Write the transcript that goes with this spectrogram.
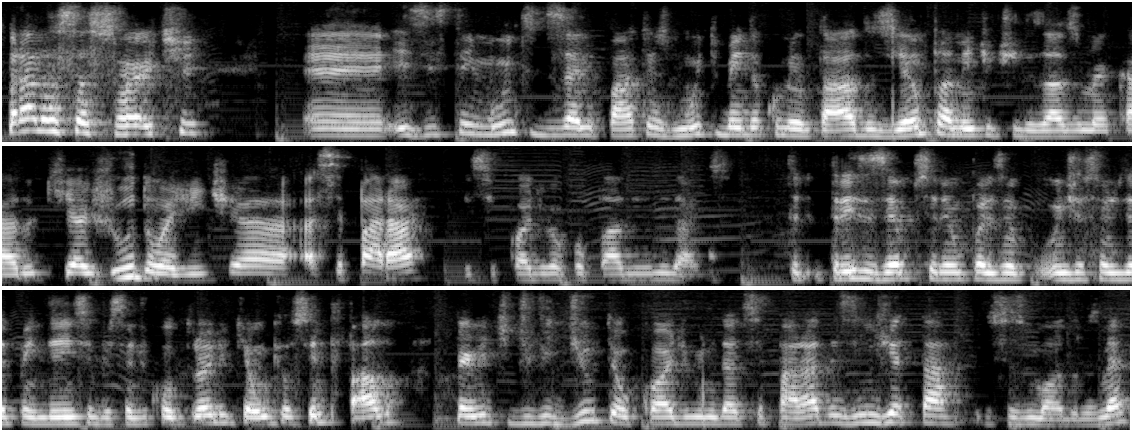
Para nossa sorte, é, existem muitos design patterns muito bem documentados e amplamente utilizados no mercado que ajudam a gente a, a separar esse código acoplado em unidades. três exemplos seriam, por exemplo, injeção de dependência e versão de controle, que é um que eu sempre falo, permite dividir o teu código em unidades separadas e injetar esses módulos, né?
